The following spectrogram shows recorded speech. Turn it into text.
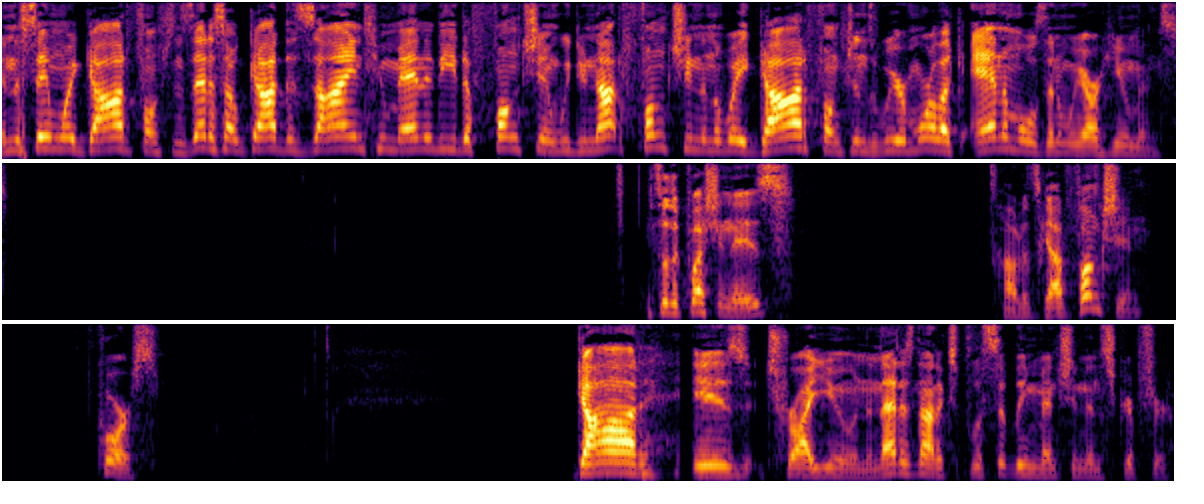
in the same way God functions. That is how God designed humanity to function. We do not function in the way God functions. We are more like animals than we are humans. And so the question is how does God function? Of course. God is triune, and that is not explicitly mentioned in Scripture.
